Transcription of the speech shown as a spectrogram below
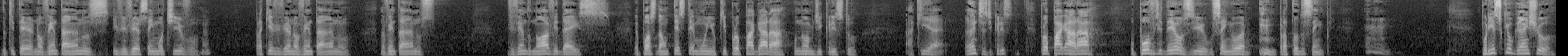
Do que ter 90 anos e viver sem motivo. Né? Para que viver 90 anos, 90 anos, vivendo 9 e 10? Eu posso dar um testemunho que propagará o nome de Cristo. Aqui é antes de Cristo, propagará o povo de Deus e o Senhor para todo sempre. Por isso que o gancho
